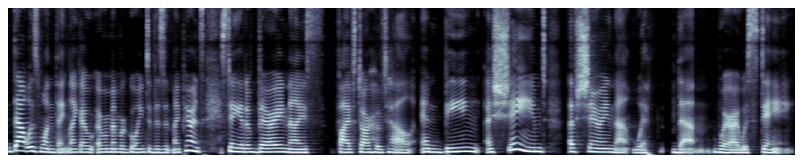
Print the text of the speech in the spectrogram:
That was one thing. Like I, I remember going to visit my parents, staying at a very nice five star hotel and being ashamed of sharing that with them where I was staying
